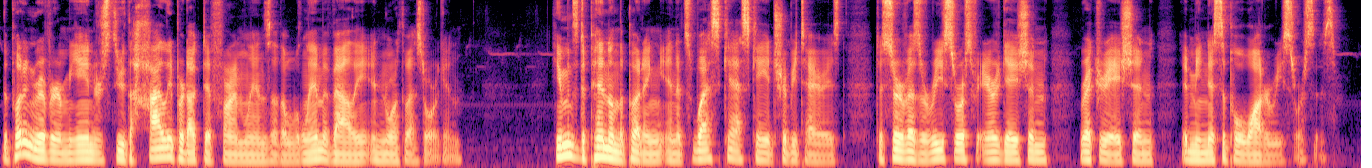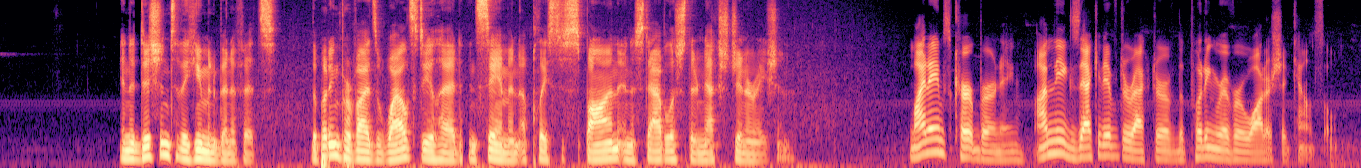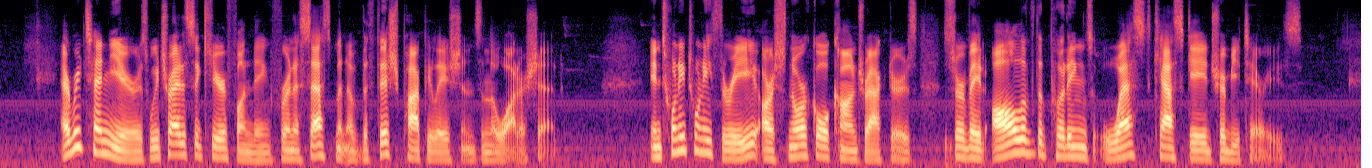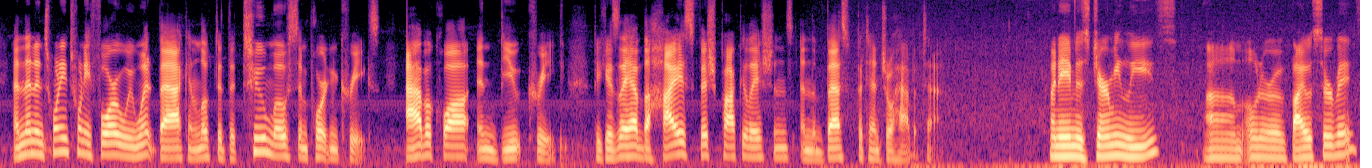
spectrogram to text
The Pudding River meanders through the highly productive farmlands of the Willamette Valley in northwest Oregon. Humans depend on the Pudding and its West Cascade tributaries to serve as a resource for irrigation, recreation, and municipal water resources. In addition to the human benefits, the pudding provides wild steelhead and salmon a place to spawn and establish their next generation. My name's Kurt Burning. I'm the executive director of the Pudding River Watershed Council. Every 10 years, we try to secure funding for an assessment of the fish populations in the watershed. In 2023, our snorkel contractors surveyed all of the Pudding's West Cascade tributaries. And then in 2024, we went back and looked at the two most important creeks, Abiqua and Butte Creek, because they have the highest fish populations and the best potential habitat. My name is Jeremy Lees, I'm owner of Biosurveys.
